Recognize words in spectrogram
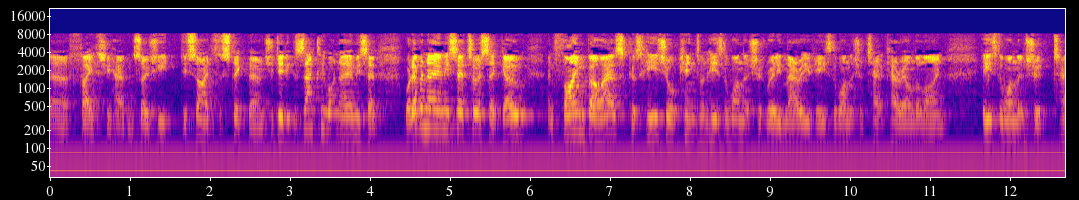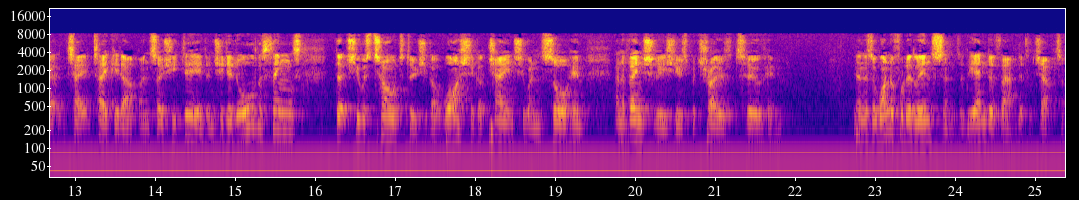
uh, faith she had. And so she decided to stick there. And she did exactly what Naomi said. Whatever Naomi said to her, said, go and find Boaz, because he's your kinsman. He's the one that should really marry you. He's the one that should ta- carry on the line. He's the one that should ta- ta- take it up. And so she did. And she did all the things that she was told to do. She got washed, she got changed, she went and saw him, and eventually she was betrothed to him. And then there's a wonderful little incident at the end of that little chapter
